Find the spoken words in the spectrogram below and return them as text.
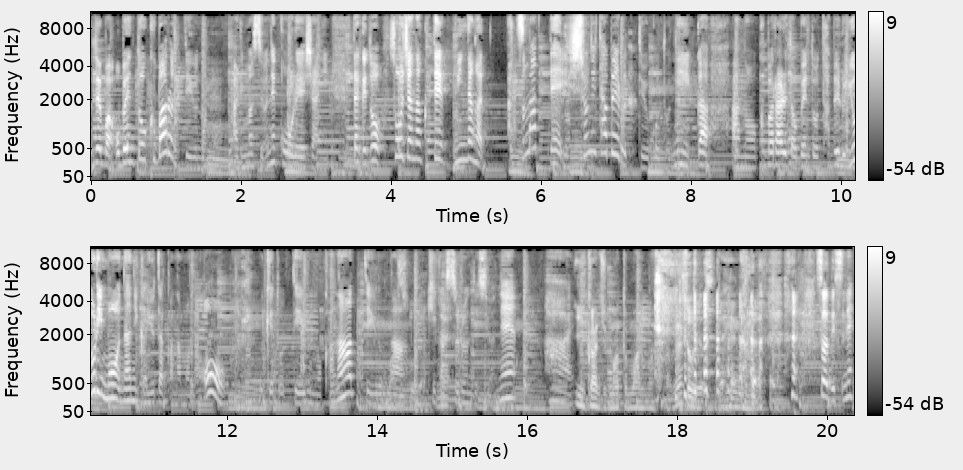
例えばお弁当を配るっていうのもありますよね高齢者に。だけどそうじゃなくてみんなが集まって一緒に食べるっていうことにがあの配られたお弁当を食べるよりも何か豊かなものを受け取っているのかなっていうような気がするんですよね。はい。いい感じにまとまりましたね。そうですね。そうですね。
